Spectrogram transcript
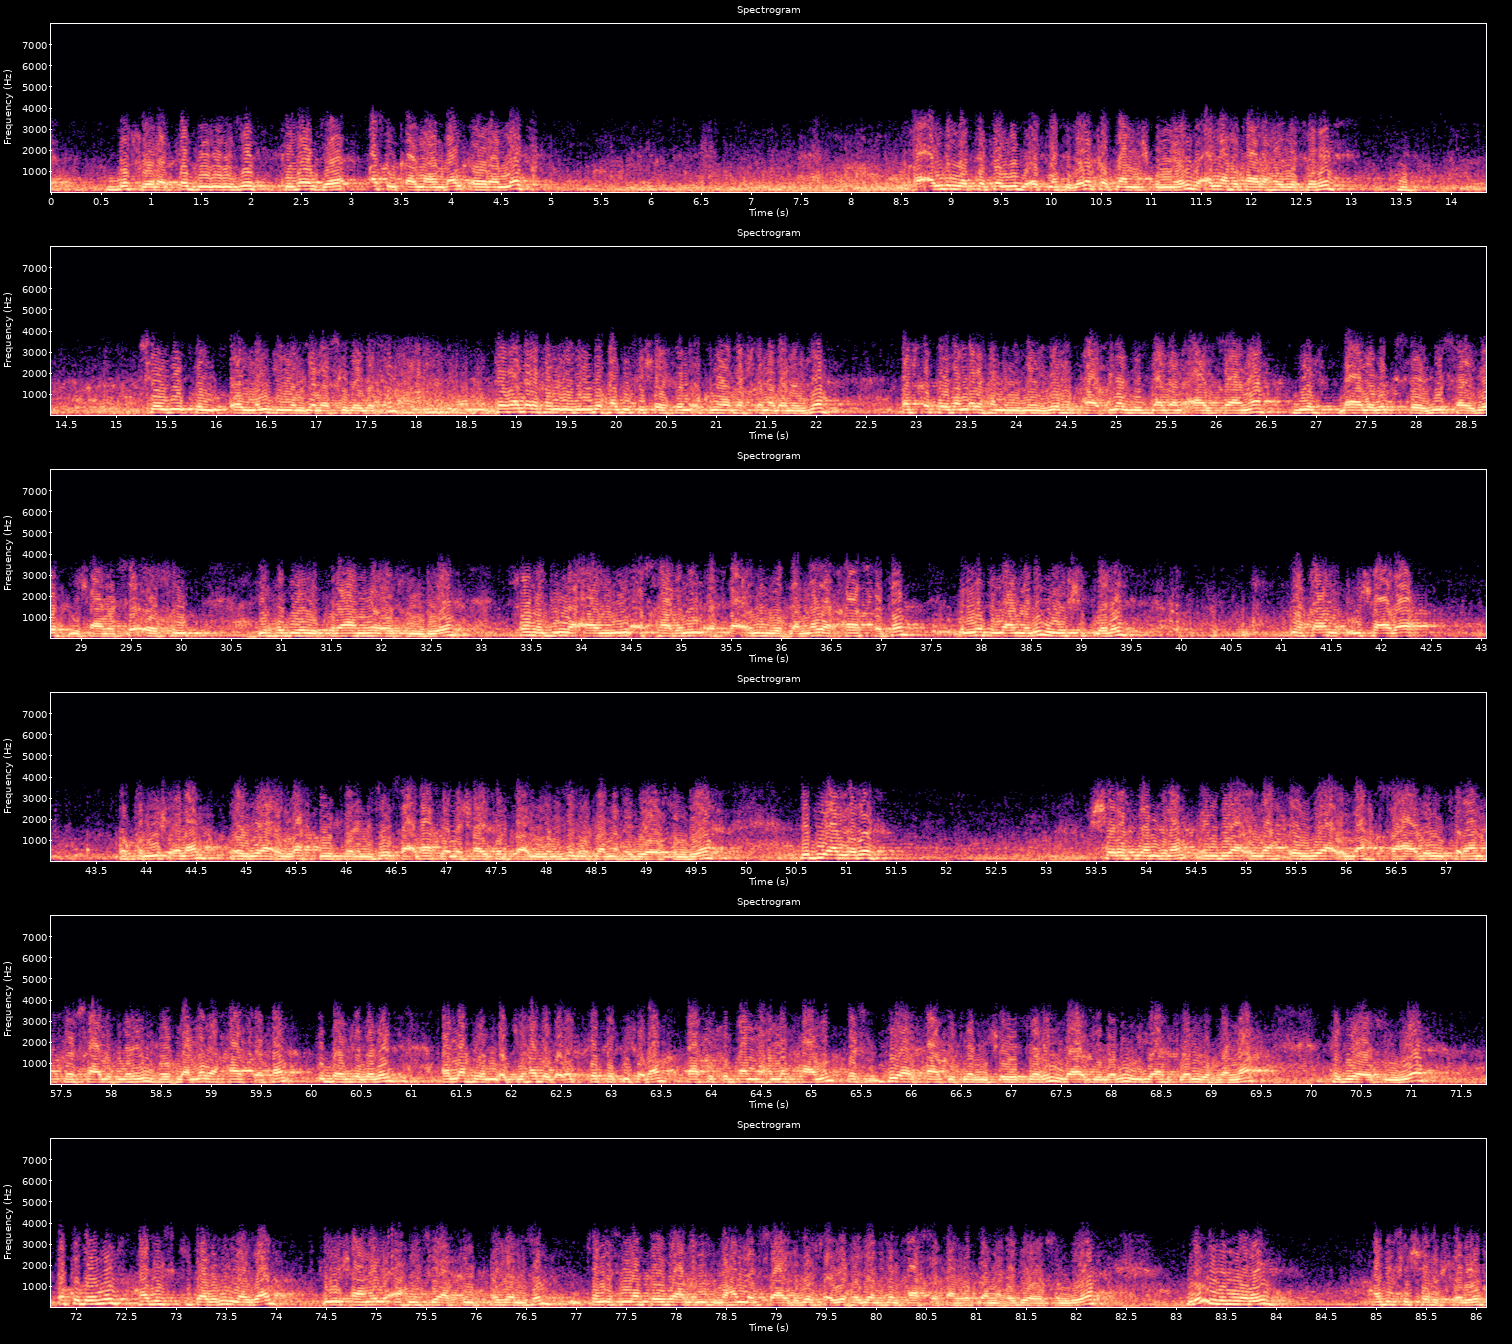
bu surette dinimizi güzelce asıl kaynağından öğrenmek taallüm ve tefeyyüz etmek üzere toplanmış bulunuyoruz. allah Teala Hazretleri sevdiği kul olmayı cümlemize nasip eylesin. Peygamber Efendimizin bu hadisi şeriflerini okumaya başlamadan önce başka Peygamber Efendimizin ruhu partine bizlerden acizane bir bağlılık, sevgi, saygı nişanesi olsun, bir hediye-i Kur'an'ı olsun diye sonra cümle alemin, ashabının, efraının ruhlarına ve hasreten ümmet-i Muhammed'in mürşitleri makam inşallah oturmuş olan Evliyaullah büyüklerimizin, Sadat ve Fâliye'mizin ruhlarına hediye olsun diye. Bu diyarları şereflendiren Enbiyaullah, Evliyaullah, sahabe-i kiram ve salihlerin ruhlarına ve hasreten bu beldeleri Allah yolunda cihad ederek fethetmiş olan Fatih Sultan Muhammed Han'ın ve diğer fatihlerin, şehitlerin, gazilerin, mücahitlerin ruhlarına hediye olsun diye okuduğumuz hadis kitabını yazan Gümüşhaneli Ahmet Siyahattin hocamızın kendisinden teyze adımız Muhammed Said Bursavi hocamızın hasreten ruhlarına hediye olsun diye bu ilimleri, hadis-i şerifleri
